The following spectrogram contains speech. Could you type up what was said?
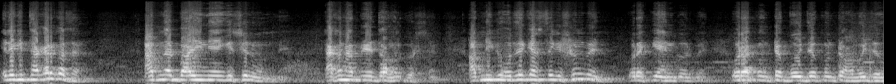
এটা কি থাকার কথা? আপনার বাড়ি নিয়ে গেছিল অন্য এখন আপনি দখল করছেন। আপনি কি ওদের কাছ থেকে শুনবেন? ওরা কি আইন করবে? ওরা কোনটা বৈধ, কোনটা অবৈধ?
